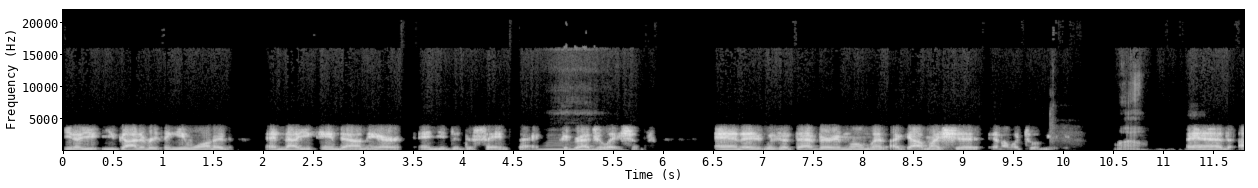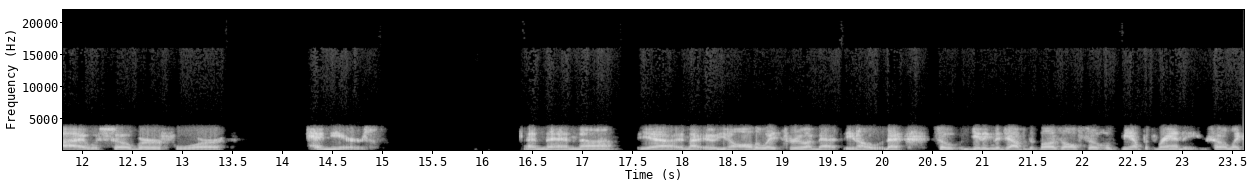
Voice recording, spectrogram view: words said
You know, you, you got everything you wanted, and now you came down here and you did the same thing. Mm. Congratulations. And it was at that very moment I got my shit and I went to a meeting Wow. and I was sober for 10 years. and then uh, yeah, and I you know all the way through I met you know that so getting the job at the Buzz also hooked me up with Randy. So like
